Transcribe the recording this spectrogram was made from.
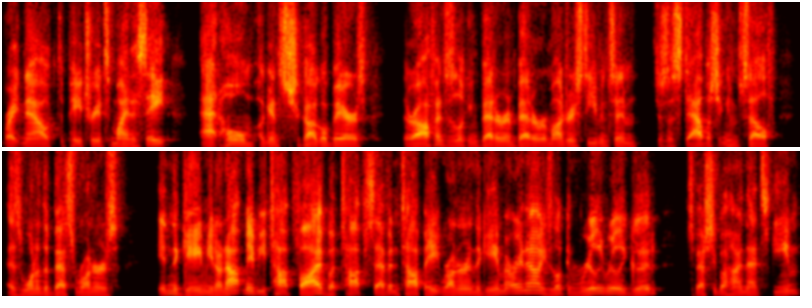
right now, the Patriots minus eight at home against Chicago Bears. Their offense is looking better and better. Rhamondre Stevenson just establishing himself as one of the best runners in the game. You know, not maybe top five, but top seven, top eight runner in the game right now. He's looking really, really good, especially behind that scheme.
